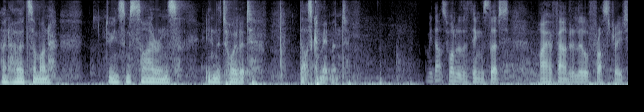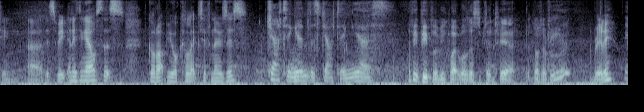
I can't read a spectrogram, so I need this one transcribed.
and heard someone doing some sirens in the toilet. That's commitment. I mean, that's one of the things that I have found a little frustrating uh, this week. Anything else that's got up your collective noses? Chatting, endless chatting, yes. I think people have been quite well disciplined here, but not everywhere. Really?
